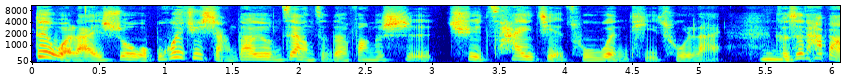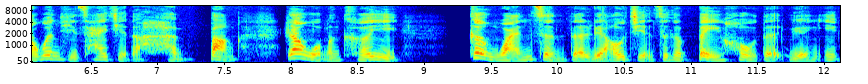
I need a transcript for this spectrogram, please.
对我来说，我不会去想到用这样子的方式去拆解出问题出来。可是他把问题拆解的很棒，让我们可以更完整的了解这个背后的原因，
